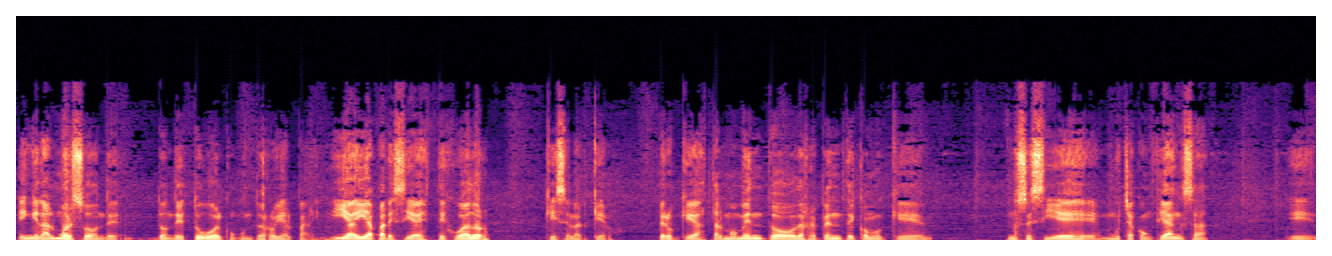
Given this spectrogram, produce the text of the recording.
en el almuerzo donde, donde estuvo el conjunto de Royal Party. Y ahí aparecía este jugador que es el arquero. Pero que hasta el momento de repente como que no sé si es mucha confianza, eh,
